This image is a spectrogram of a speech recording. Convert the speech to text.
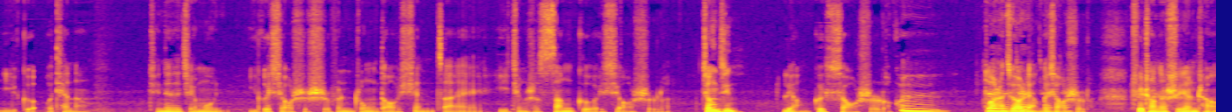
一个，我天哪，今天的节目一个小时十分钟，到现在已经是三个小时了，将近两个小时了，快。马上就要两个小时了，非常的时间长。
